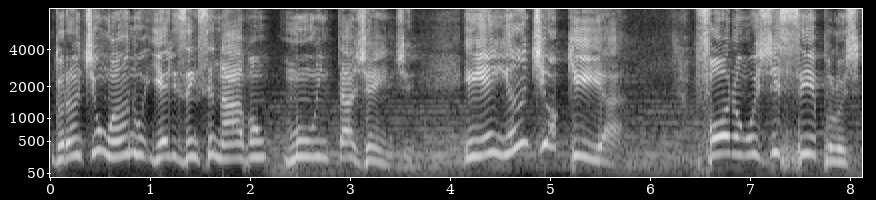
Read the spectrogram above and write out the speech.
durante um ano e eles ensinavam muita gente. E em Antioquia foram os discípulos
